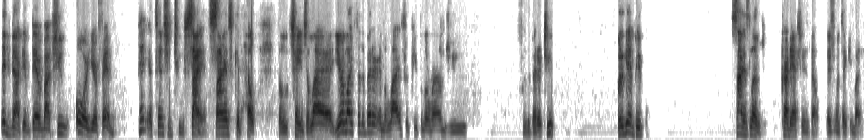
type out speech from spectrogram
They do not give a damn about you or your family. Pay attention to science. Science can help change the life, your life for the better, and the lives of people around you for the better too. But again, people, science loves you. Kardashians don't. They just want to take your money.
